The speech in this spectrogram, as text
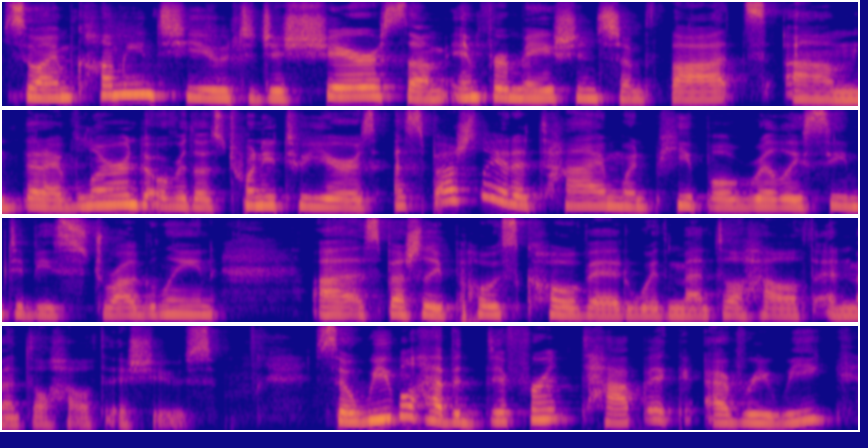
So I'm coming to you to just share some information, some thoughts um, that I've learned over those 22 years, especially at a time when people really seem to be struggling, uh, especially post COVID, with mental health and mental health issues. So we will have a different topic every week.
